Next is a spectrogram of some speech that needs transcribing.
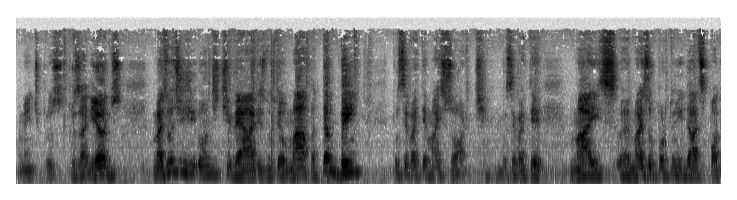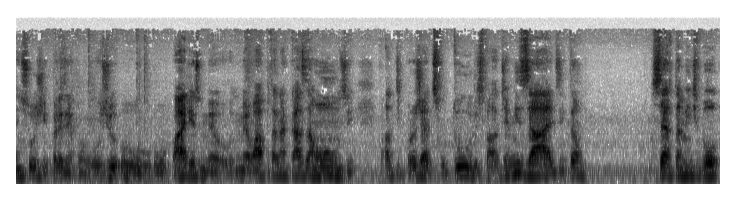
realmente para os arianos, mas onde, onde tiver Ares no teu mapa, também você vai ter mais sorte, você vai ter mais, eh, mais oportunidades podem surgir. Por exemplo, o, o, o Ares no meu, no meu mapa está na casa 11, fala de projetos futuros, fala de amizades, então certamente vou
